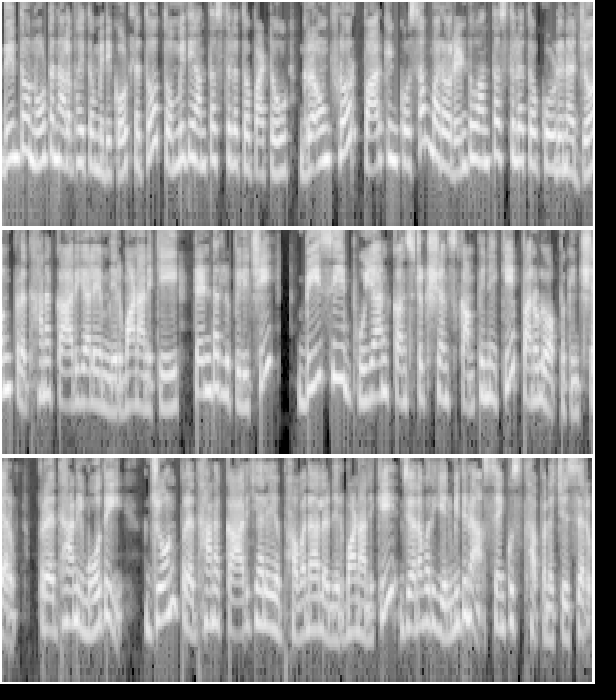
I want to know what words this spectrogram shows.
దీంతో నూట నలభై తొమ్మిది కోట్లతో తొమ్మిది అంతస్తులతో పాటు గ్రౌండ్ ఫ్లోర్ పార్కింగ్ కోసం మరో రెండు అంతస్తులతో కూడిన జోన్ ప్రధాన కార్యాలయం నిర్మాణానికి టెండర్లు పిలిచి బీసీ భూయాన్ కన్స్ట్రక్షన్స్ కంపెనీకి పనులు అప్పగించారు. ప్రధాని మోదీ జోన్ ప్రధాన కార్యాలయ భవనాల నిర్మాణానికి జనవరి ఎనిమిదిన శంకుస్థాపన చేశారు.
